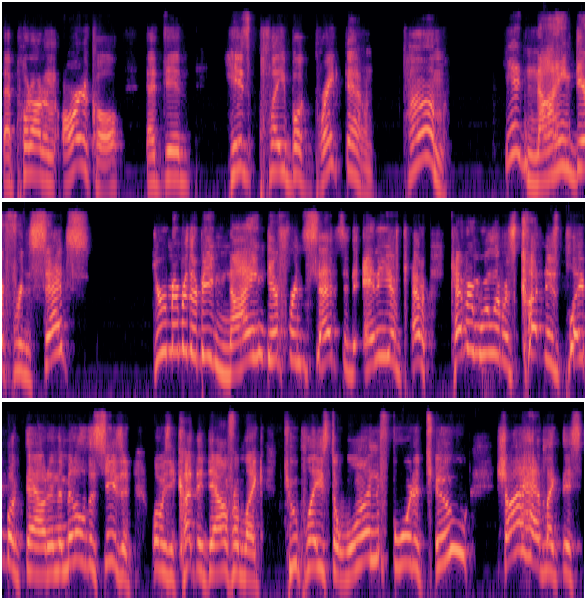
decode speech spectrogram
that put out an article that did his playbook breakdown. Tom, he had nine different sets. Do you remember there being nine different sets in any of Kevin? Kevin Willard was cutting his playbook down in the middle of the season. What was he cutting it down from like two plays to one, four to two? Shah had like this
